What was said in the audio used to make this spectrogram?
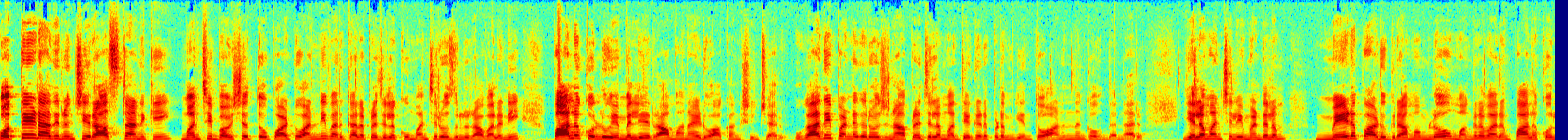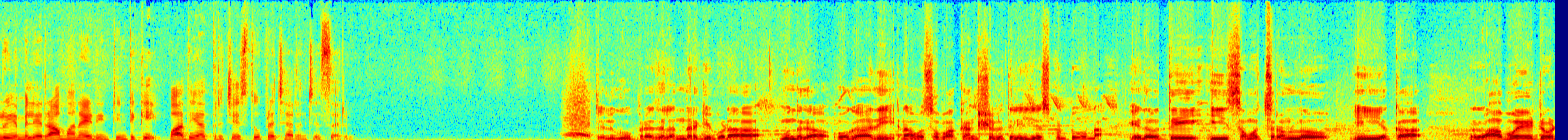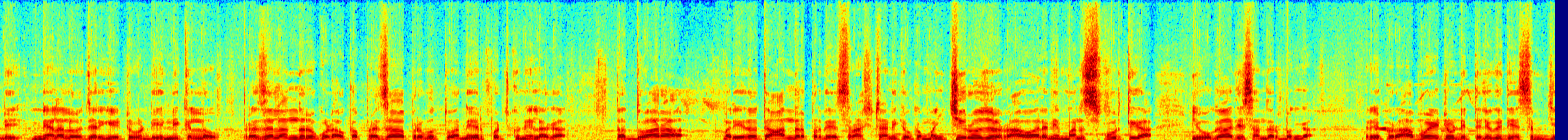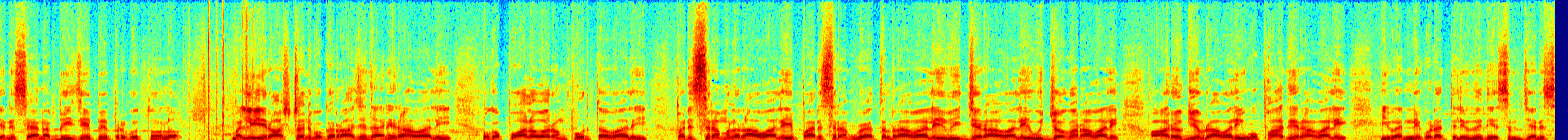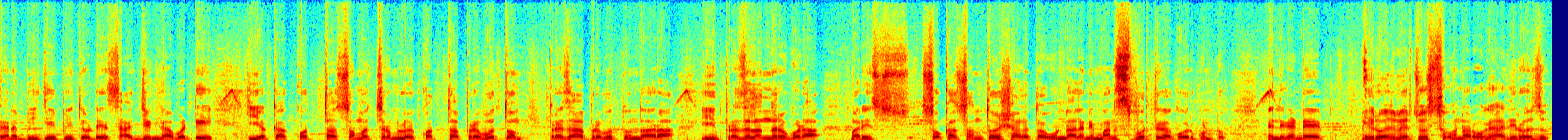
కొత్తేడాది నుంచి రాష్ట్రానికి మంచి భవిష్యత్తుతో పాటు అన్ని వర్గాల ప్రజలకు మంచి రోజులు రావాలని పాలకొల్లు ఎమ్మెల్యే రామానాయుడు ఆకాంక్షించారు. ఉగాది పండుగ రోజున ప్రజల మధ్య గడపడం ఎంతో ఆనందంగా ఉందన్నారు. యలమంచిలి మండలం మేడపాడు గ్రామంలో మంగళవారం పాలకొల్లు ఎమ్మెల్యే రామానాయుడు ఇంటింటికి పాదయాత్ర చేస్తూ ప్రచారం చేశారు. తెలుగు ప్రజలందరికీ కూడా ముందుగా ఉగాది నామ శుభాకాంక్షలు తెలియజేసుకుంటూ ఉన్నా. ఏదైతే ఈ సంవత్సరంలో ఈ యొక్క రాబోయేటువంటి నెలలో జరిగేటువంటి ఎన్నికల్లో ప్రజలందరూ కూడా ఒక ప్రజా ప్రభుత్వాన్ని ఏర్పరచుకునేలాగా తద్వారా మరి ఏదైతే ఆంధ్రప్రదేశ్ రాష్ట్రానికి ఒక మంచి రోజులు రావాలని మనస్ఫూర్తిగా ఈ ఉగాది సందర్భంగా రేపు రాబోయేటువంటి తెలుగుదేశం జనసేన బీజేపీ ప్రభుత్వంలో మళ్ళీ ఈ రాష్ట్రానికి ఒక రాజధాని రావాలి ఒక పోలవరం పూర్తవ్వాలి పరిశ్రమలు రావాలి పారిశ్రామికవేత్తలు రావాలి విద్య రావాలి ఉద్యోగం రావాలి ఆరోగ్యం రావాలి ఉపాధి రావాలి. ఇవన్నీ కూడా తెలుగుదేశం జనసేన బీజేపీతోటే సాధ్యం కాబట్టి ఈ యొక్క కొత్త సంవత్సరంలో కొత్త ప్రభుత్వం ప్రజా ప్రభుత్వం ద్వారా ఈ ప్రజలందరూ కూడా మరి సుఖ సంతోషాలతో ఉండాలని మనస్ఫూర్తిగా కోరుకుంటూ ఎందుకంటే ఈరోజు మీరు చూస్తూ ఉన్నారు ఉగాది రోజు.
